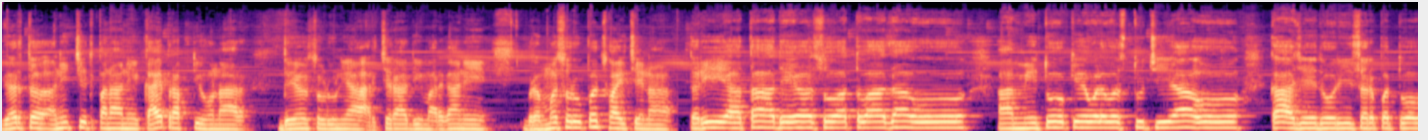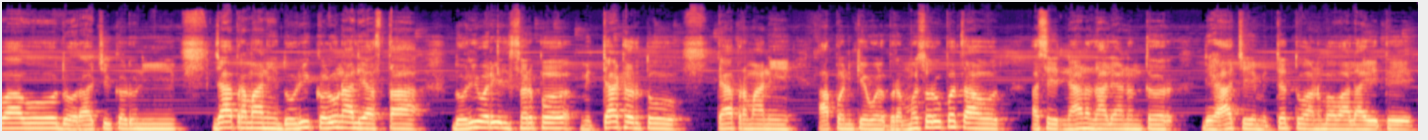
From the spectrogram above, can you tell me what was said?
व्यर्थ अनिश्चितपणाने काय प्राप्ती होणार? देह सोडून या अर्चरादी मार्गाने ब्रह्मस्वरूपच व्हायचे ना? तरी आता देह सो अत्वा जाओ आम्ही तो केवळ वस्तूची आहो. काजे दोरी सर्पत्व वावो. दोराची कडुनी. ज्याप्रमाणे दोरी कळून आली असता दोरीवरील सर्प मिथ्या ठरतो. त्याप्रमाणे आपण केवळ ब्रह्मस्वरूपच आहोत असे ज्ञान झाल्यानंतर देहाचे मिथ्यत्व अनुभवाला येते.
